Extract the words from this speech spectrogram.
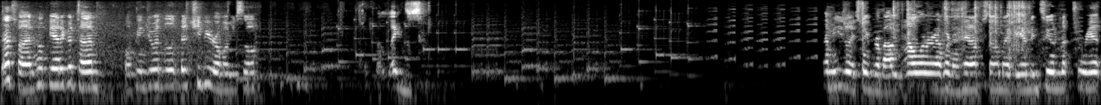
That's fine. Hope you had a good time. Hope you enjoyed the little bit of chibi robo you I'm usually stream for about an hour, hour and a half, so it might be ending soon. I'm not sure yet.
